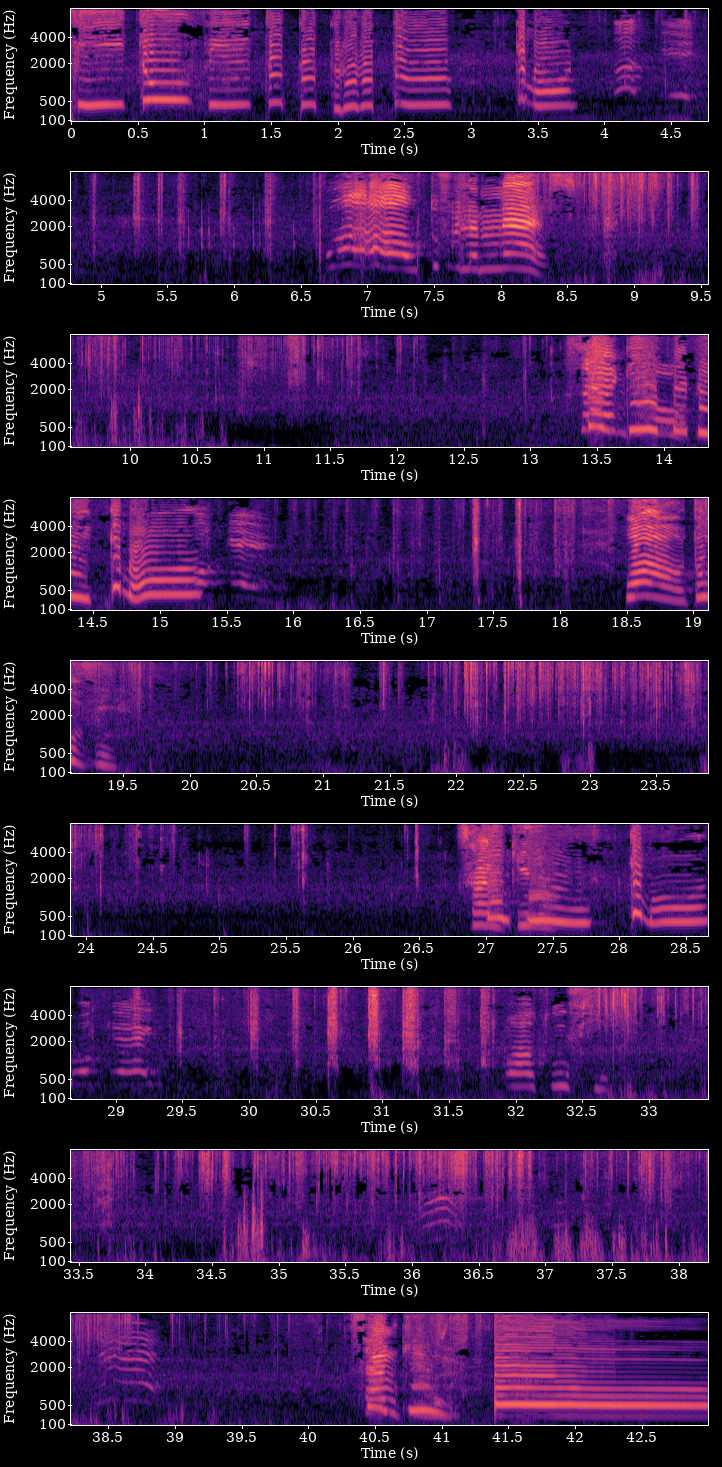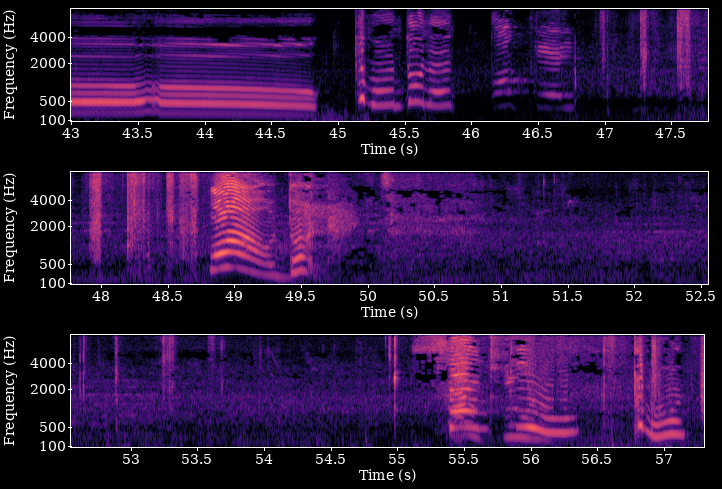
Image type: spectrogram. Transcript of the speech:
Toofy, Toofy, doo doo doo doo doo. Come on. Okay. Wow, طفل الناس. Thank you, baby. Come on. Okay. Wow, Toofy. Thank you. Come on. Oh, Ó, tu. Thank you. Oh, come on, donut. Okay. Wow, donut. Thank you. Come on.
